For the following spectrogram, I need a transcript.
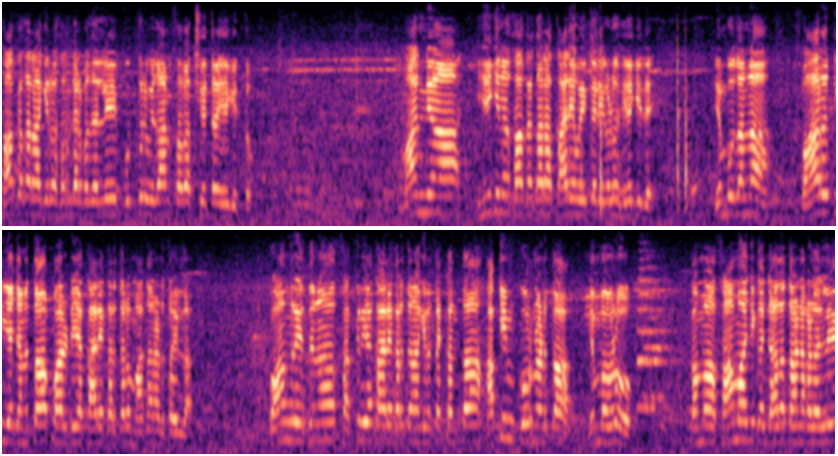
ಶಾಸಕರಾಗಿರುವ ಸಂದರ್ಭದಲ್ಲಿ ಪುತ್ತೂರು ವಿಧಾನಸಭಾ ಕ್ಷೇತ್ರ ಹೇಗಿತ್ತು? ಮಾನ್ಯ ಈಗಿನ ಶಾಸಕರ ಕಾರ್ಯವೈಖರಿಗಳು ಹೇಗಿದೆ ಎಂಬುದನ್ನ ಭಾರತೀಯ ಜನತಾ ಪಾರ್ಟಿಯ ಕಾರ್ಯಕರ್ತರು ಮಾತನಾಡ್ತಾ ಇಲ್ಲ. ಕಾಂಗ್ರೆಸ್ನ ಸಕ್ರಿಯ ಕಾರ್ಯಕರ್ತನಾಗಿರತಕ್ಕಂಥ ಹಕೀಂ ಕೋರ್ನಡ್ಕ ಎಂಬವರು ತಮ್ಮ ಸಾಮಾಜಿಕ ಜಾಲತಾಣಗಳಲ್ಲಿ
